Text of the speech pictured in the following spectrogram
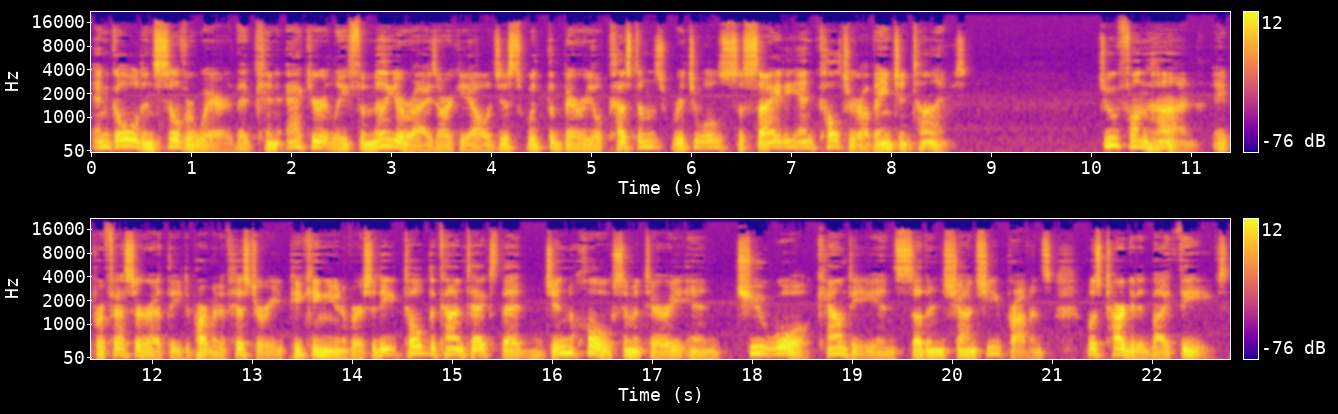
and gold and silverware that can accurately familiarize archaeologists with the burial customs, rituals, society, and culture of ancient times. Zhu Fenghan, a professor at the Department of History, Peking University, told the context that Jinhou Cemetery in Quwo County in southern Shanxi province was targeted by thieves.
